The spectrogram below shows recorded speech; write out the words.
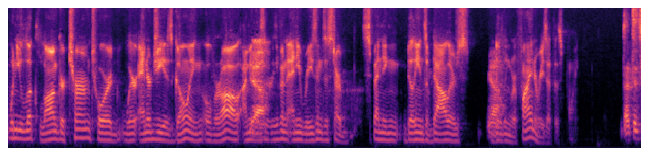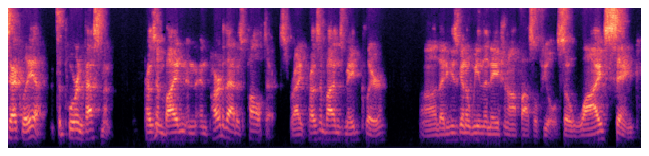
when you look longer term toward where energy is going overall? I mean yeah. is there even any reason to start spending billions of dollars yeah. building refineries at this point? That's exactly it. It's a poor investment. President biden and, and part of that is politics right? President biden's made clear uh, that he's going to wean the nation off fossil fuels. So why sink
